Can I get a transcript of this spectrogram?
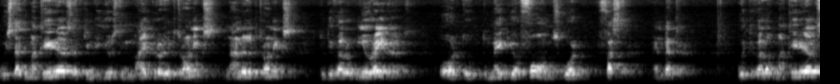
We study materials that can be used in microelectronics, nanoelectronics, to develop new radars or to, to make your phones work faster and better. We develop materials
